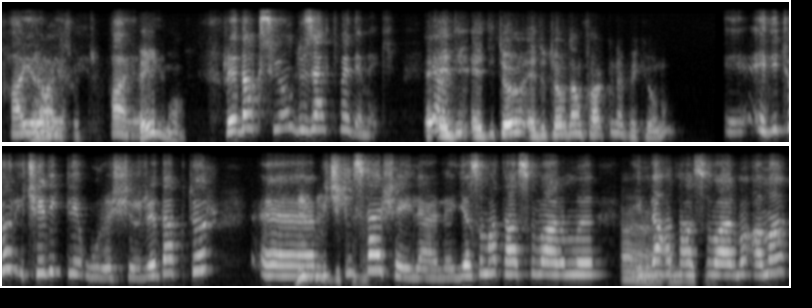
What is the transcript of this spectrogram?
Hayır Doğru hayır. Hayır. Değil hayır. mi o? Redaksiyon düzeltme demek. E, Yani- edi- editör editörden farkı ne peki onun? E, editör içerikle uğraşır. Redaktör e, biçimsel şeylerle. Yazım hatası var mı? Ha, imla hatası anladım. var mı? Ama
